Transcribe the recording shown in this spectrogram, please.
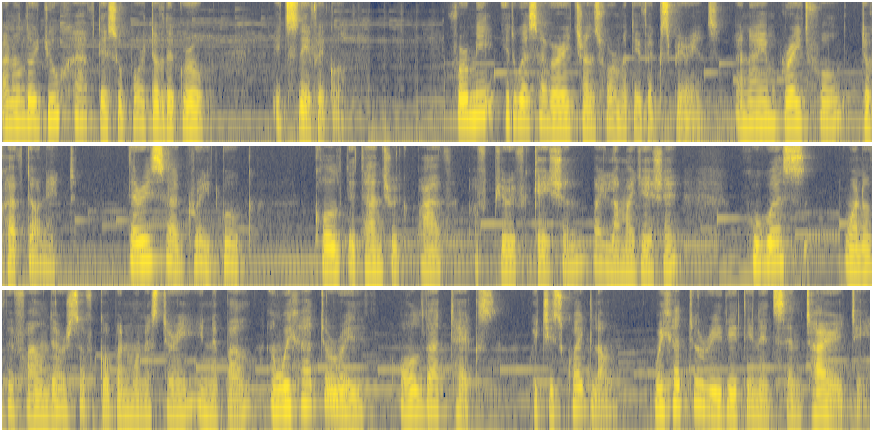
and although you have the support of the group, it's difficult. For me, it was a very transformative experience, and I am grateful to have done it. There is a great book called The Tantric Path of Purification by Lama Yeshe, who was one of the founders of Kopan Monastery in Nepal, and we had to read all that text, which is quite long. We had to read it in its entirety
